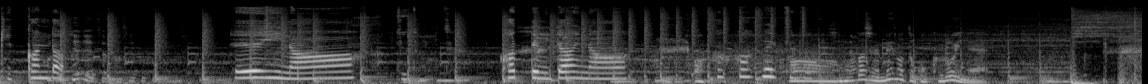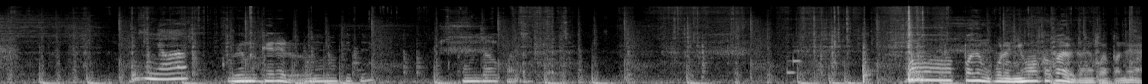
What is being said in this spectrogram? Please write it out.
血管だ。えー、いいな。ー飼ってみたいな。ーあああめっちゃ。あ確かに目のとこ黒いね。いいな上向けれる？上向けて。飛んじゃうかな。あーやっぱでもこれ日本赤ガエルだねこれやっぱね。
